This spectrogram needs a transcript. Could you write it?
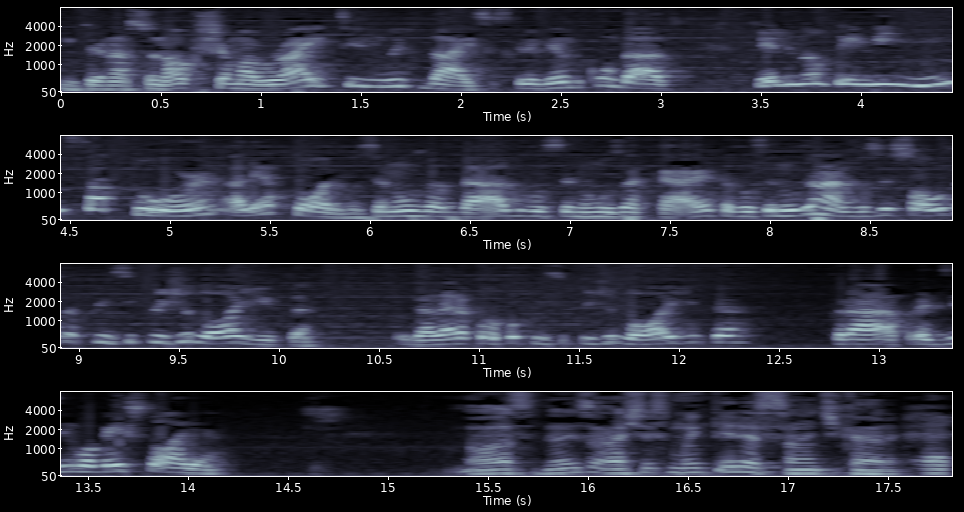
internacional que chama Writing with Dice, escrevendo com dados, que ele não tem nenhum fator aleatório. Você não usa dado, você não usa carta, você não usa nada, você só usa princípios de lógica. A galera colocou princípios de lógica para desenvolver a história. Nossa, eu acho isso muito interessante, cara. É.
